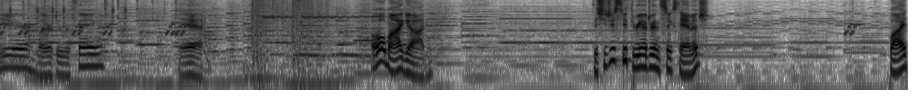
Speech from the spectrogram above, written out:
Here, let her do her thing. Yeah. Oh my god. Did she just do 306 damage? Why,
